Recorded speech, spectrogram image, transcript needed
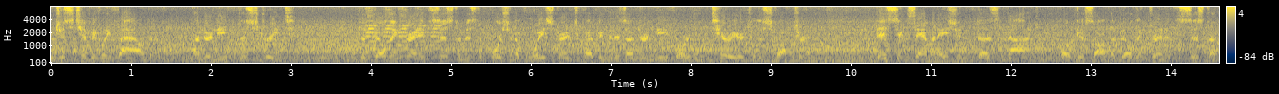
which is typically found underneath the street. The building drainage system is the portion of waste drainage piping that is underneath or interior to the structure. This examination does not focus on the building drainage system.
